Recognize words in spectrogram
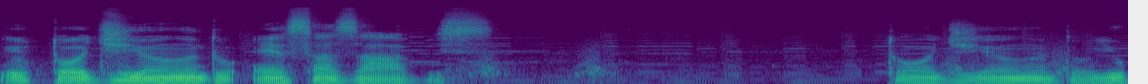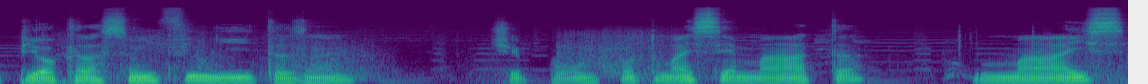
eu tô odiando essas aves. Tô odiando. E o pior é que elas são infinitas, né? Tipo, quanto mais você mata, mais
